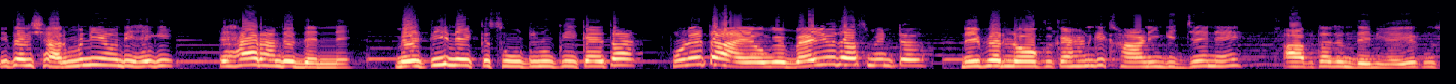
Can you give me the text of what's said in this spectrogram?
ਇਹ ਤੈਨੂੰ ਸ਼ਰਮ ਨਹੀਂ ਆਉਂਦੀ ਹੈਗੀ ਤਿਉਹਾਰਾਂ ਦੇ ਦਿਨ ਨੇ। ਮੇਰੀ ਧੀ ਨੇ ਇੱਕ ਸੂਟ ਨੂੰ ਕੀ ਕਹਿਤਾ? ਹੁਣੇ ਤਾਂ ਆਏ ਹੋਗੇ ਬਹਿ ਜਾਓ 10 ਮਿੰਟ। ਨਹੀਂ ਫਿਰ ਲੋਕ ਕਹਿਣਗੇ ਖਾਣੀ ਗਿੱਜੇ ਨੇ ਆਪ ਤਾਂ ਦਿੰਦੇ ਨਹੀਂ ਹੈਗੇ ਕੁਝ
